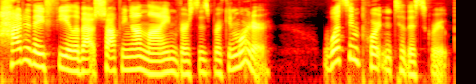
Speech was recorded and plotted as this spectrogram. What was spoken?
How do they feel about shopping online versus brick and mortar? What's important to this group?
